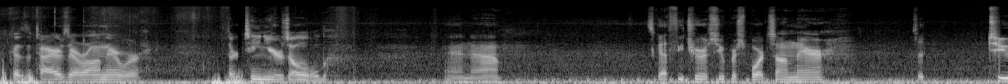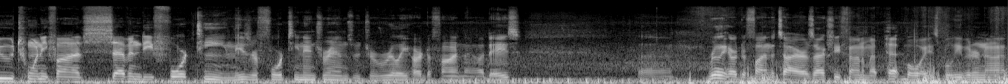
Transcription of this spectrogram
because the tires that were on there were 13 years old and uh, it's got Futura Super Sports on there. It's a 225 70 14. These are 14 inch rims, which are really hard to find nowadays. Uh, really hard to find the tires. I actually found them at Pep Boys, believe it or not.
